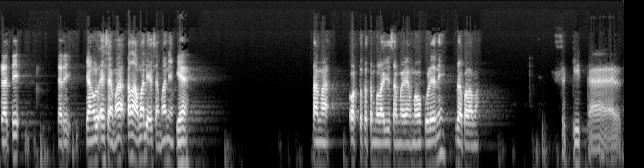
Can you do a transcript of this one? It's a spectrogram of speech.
Berarti dari yang lu SMA kan lama di SMA nih ya sama waktu ketemu lagi sama yang mau kuliah nih berapa lama? sekitar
